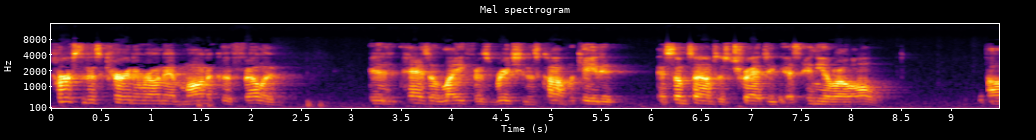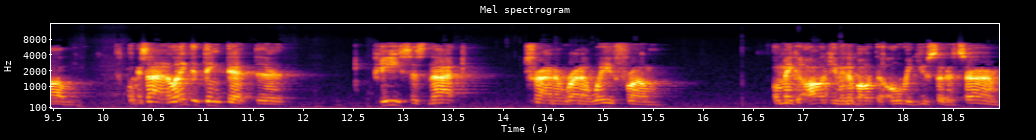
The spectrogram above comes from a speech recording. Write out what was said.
person that's carrying around that moniker felon is, has a life as rich and as complicated and sometimes as tragic as any of our own. Um, so I like to think that the piece is not trying to run away from or make an argument about the overuse of the term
